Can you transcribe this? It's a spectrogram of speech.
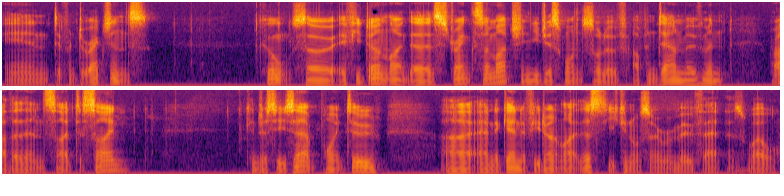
in different directions. Cool, so if you don't like the strength so much and you just want sort of up and down movement rather than side to side, you can just use that, point two. Uh, and again, if you don't like this, you can also remove that as well.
